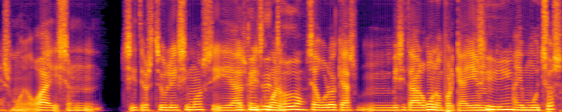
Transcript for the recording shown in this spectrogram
es muy guay, son sitios chulísimos y has visto, bueno, todo. seguro que has visitado alguno porque hay, Sí. hay muchos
